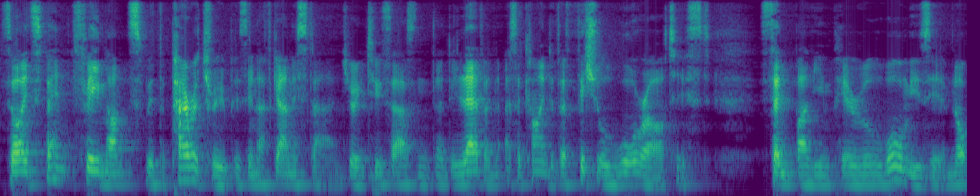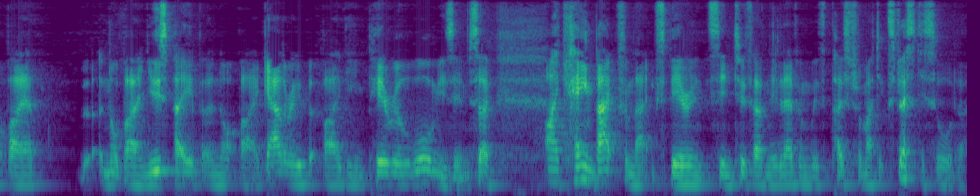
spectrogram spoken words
So I'd spent three months with the paratroopers in Afghanistan during 2011 as a kind of official war artist sent by the Imperial War Museum, not by a not by a newspaper, not by a gallery, but by the Imperial War Museum. So I came back from that experience in 2011 with post traumatic stress disorder.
